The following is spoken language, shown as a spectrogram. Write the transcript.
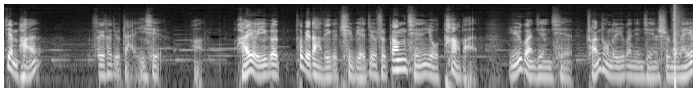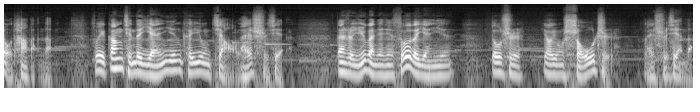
键盘，所以它就窄一些。啊，还有一个特别大的一个区别就是钢琴有踏板，羽管键琴传统的羽管键琴是没有踏板的，所以钢琴的延音可以用脚来实现。但是羽管键琴所有的延音都是要用手指来实现的，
